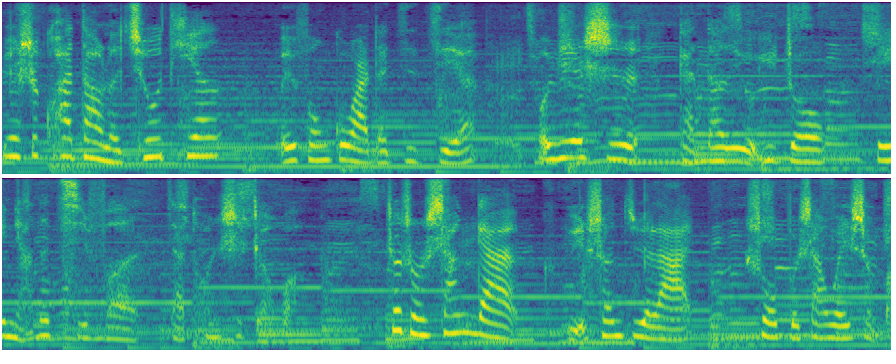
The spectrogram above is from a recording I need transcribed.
越是快到了秋天，微风过耳的季节，我越是感到有一种悲凉的气氛在吞噬着我。这种伤感。与生俱来，说不上为什么，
